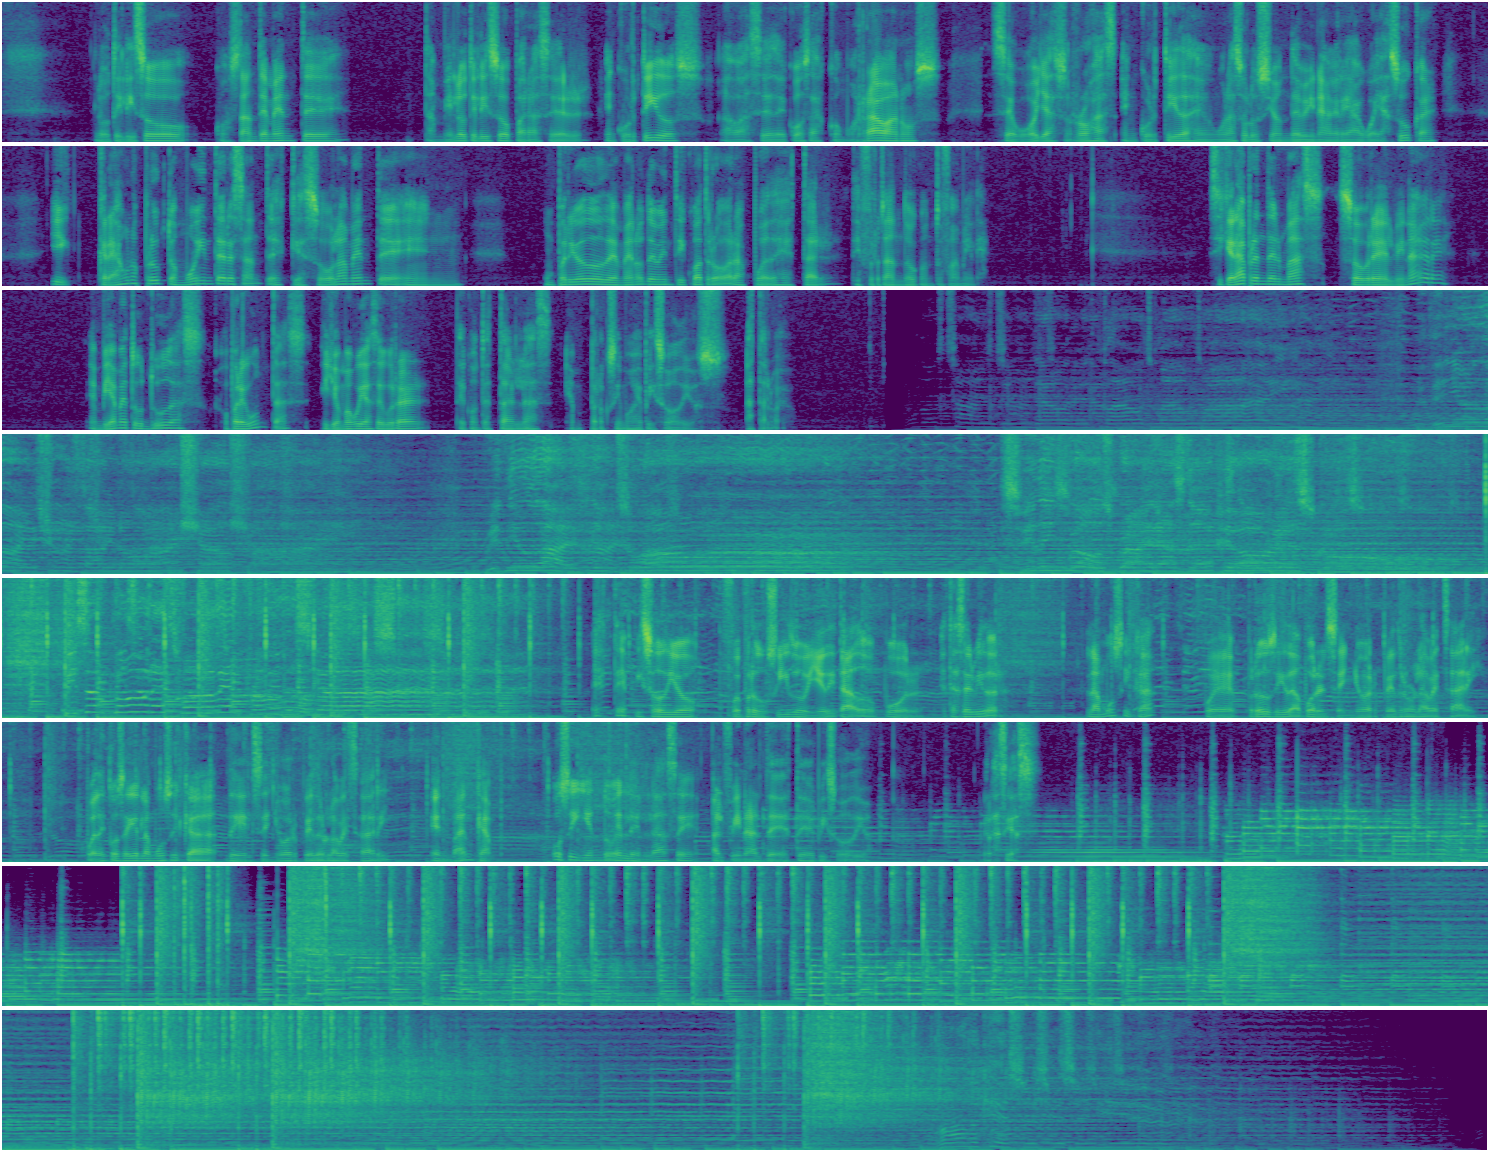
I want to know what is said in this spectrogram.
Lo utilizo constantemente, también lo utilizo para hacer encurtidos a base de cosas como rábanos, cebollas rojas encurtidas en una solución de vinagre, agua y azúcar y creas unos productos muy interesantes que solamente en un periodo de menos de 24 horas puedes estar disfrutando con tu familia. Si quieres aprender más sobre el vinagre, envíame tus dudas o preguntas y yo me voy a asegurar de contestarlas en próximos episodios. Hasta luego. Este episodio fue producido y editado por este servidor. La música fue producida por el señor Pedro Lavezzari. Pueden conseguir la música del señor Pedro Lavezzari en Bandcamp o siguiendo el enlace al final de este episodio. Gracias.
